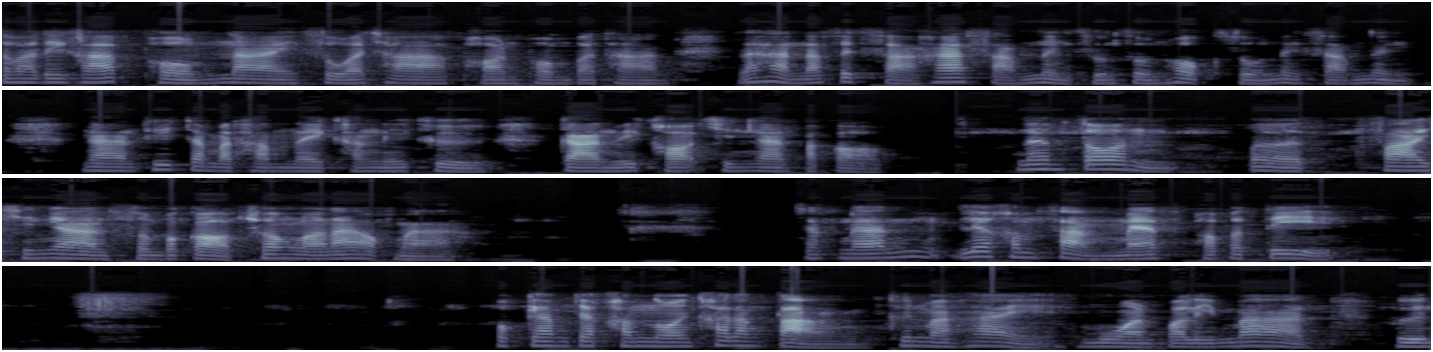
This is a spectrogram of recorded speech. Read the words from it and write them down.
สวัสดีครับ ผมนายสุวชาพรพรมประธาน รหัสนักศึกษา 531-006-0131 งานที่จะมาทำในครั้งนี้คือ การวิเคราะห์ชิ้นงานประกอบ เริ่มต้นเปิดไฟล์ชิ้นงานส่วนประกอบช่วงล้อหน้าออกมา จากนั้นเลือกคำสั่ง Math Property โปรแกรมจะคำนวณค่าต่างๆ ขึ้นมาให้ มวลปริมาตร พื้น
